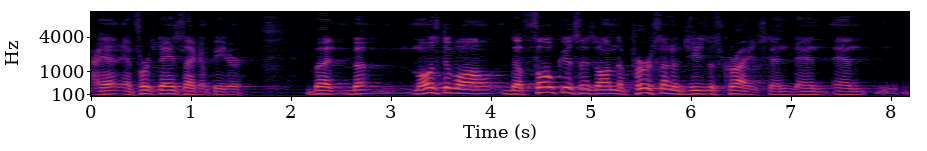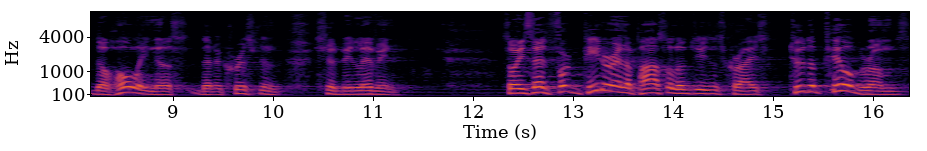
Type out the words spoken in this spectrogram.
and First and Second Peter. But but most of all, the focus is on the person of Jesus Christ and and and the holiness that a Christian should be living. So he says, "For Peter, an apostle of Jesus Christ, to the pilgrims."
